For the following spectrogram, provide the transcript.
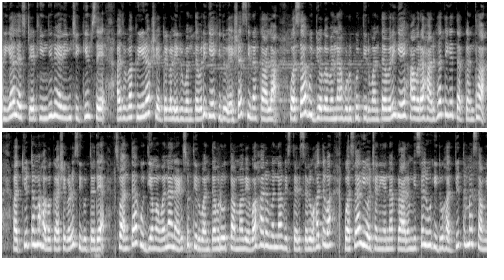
ರಿಯಲ್ ಎಸ್ಟೇಟ್, ಇಂಜಿನಿಯರಿಂಗ್, ಚಿಕಿತ್ಸೆ ಅಥವಾ ಕ್ರೀಡಾ ಕ್ಷೇತ್ರಗಳಿರುವಂಥವರಿಗೆ ಇದು ಯಶಸ್ಸಿನ ಕಾಲ. ಹೊಸ ಉದ್ಯೋಗವನ್ನು ಹುಡುಕುತ್ತಿರುವಂಥವರಿಗೆ ಅವರ ಅರ್ಹತೆಗೆ ತಕ್ಕಂತಹ ಅತ್ಯುತ್ತಮ ಅವಕಾಶಗಳು ಸಿಗುತ್ತದೆ. ಸ್ವಂತ ಉದ್ಯಮವನ್ನು ನಡೆಸುತ್ತಿರುವಂಥವರು ತಮ್ಮ ವ್ಯವಹಾರವನ್ನು ವಿಸ್ತರಿಸಲು ಅಥವಾ ಹೊಸ ಯೋಜನೆಯನ್ನು ಪ್ರಾರಂಭಿಸಲು ಇದು ಅತ್ಯುತ್ತಮ ಸಮಯ.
